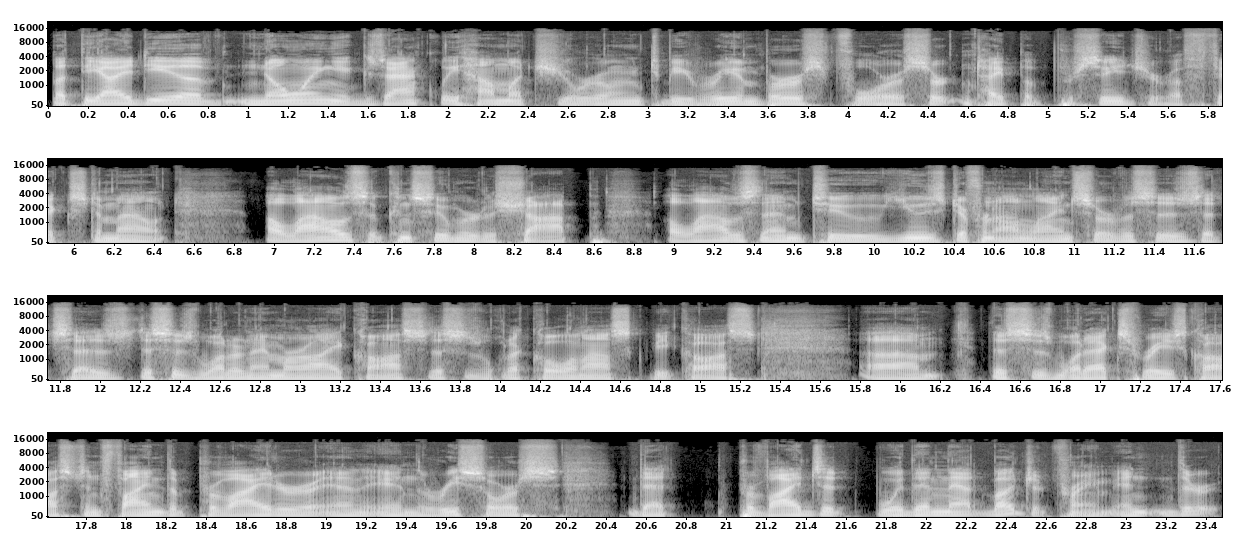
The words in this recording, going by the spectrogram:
but the idea of knowing exactly how much you're going to be reimbursed for a certain type of procedure, a fixed amount, allows a consumer to shop, allows them to use different online services that says this is what an MRI costs, this is what a colonoscopy costs, um, this is what X-rays cost, and find the provider and, and the resource that provides it within that budget frame. And there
